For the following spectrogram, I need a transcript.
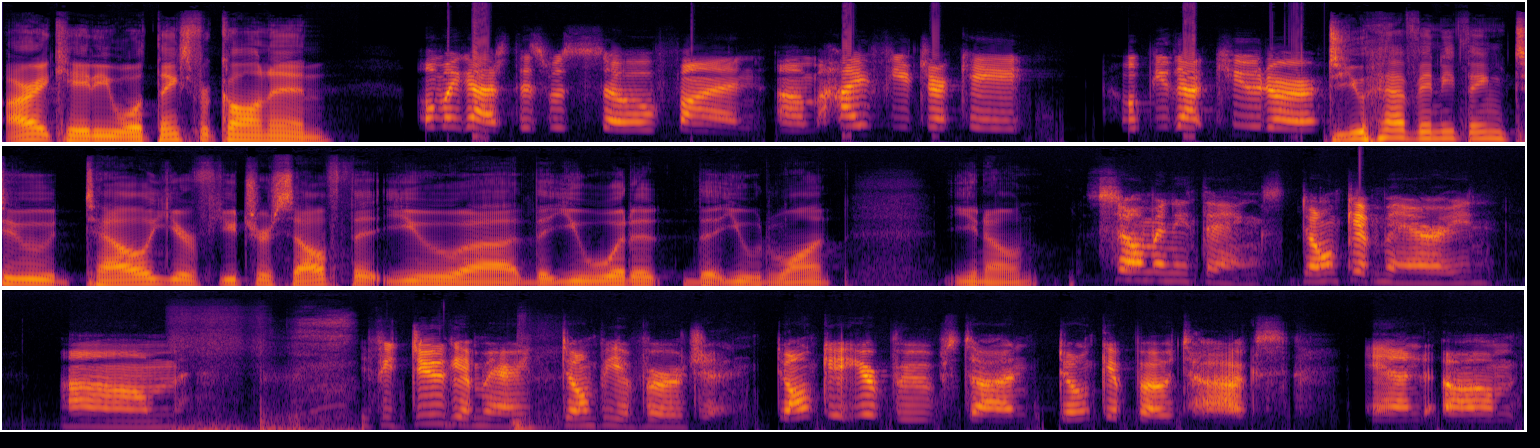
All right, Katie. Well, thanks for calling in. Oh my gosh, this was so fun. Um, hi, future Kate. Hope you got cuter. Do you have anything to tell your future self that you uh, that you would that you would want? You know, So many things. Don't get married. Um, if you do get married, don't be a virgin. Don't get your boobs done. Don't get Botox. And um,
